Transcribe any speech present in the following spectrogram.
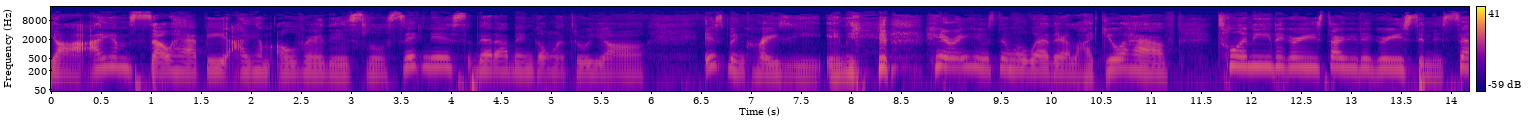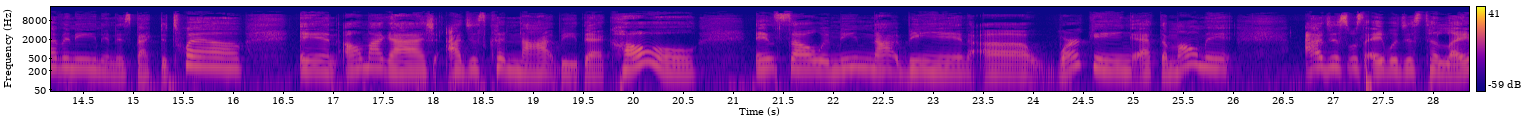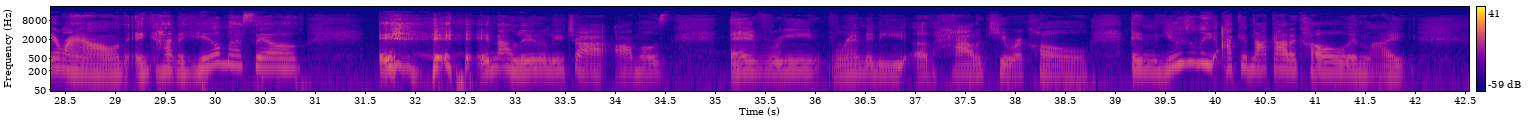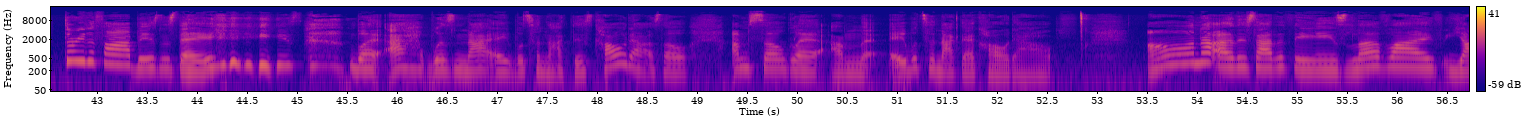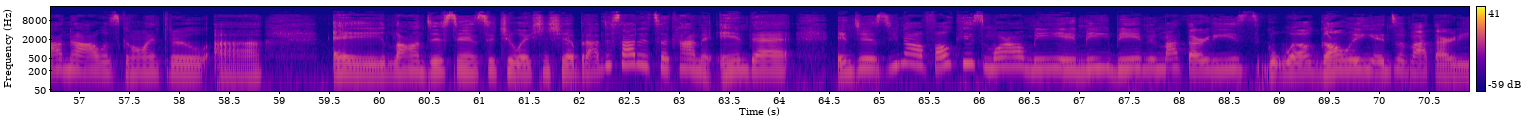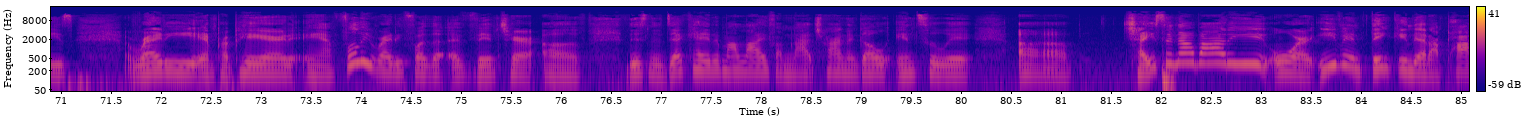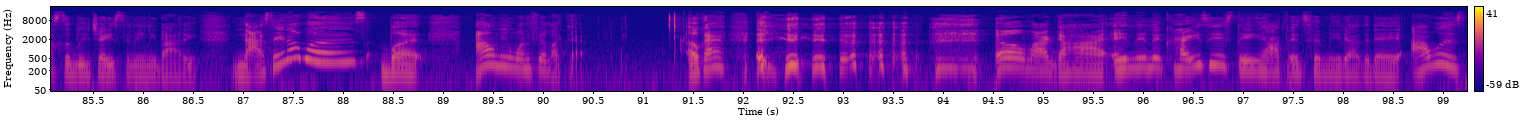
Y'all, I am so happy. I am over this little sickness that I've been going through, y'all. It's been crazy in here in Houston with weather. Like you'll have 20 degrees, 30 degrees, then it's 70, then it's back to 12. And oh my gosh, I just could not beat that cold. And so with me not being uh working at the moment, I just was able just to lay around and kind of heal myself. and I literally tried almost every remedy of how to cure a cold. And usually I can knock out a cold in like three to five business days, but I was not able to knock this cold out. So I'm so glad I'm able to knock that cold out. On the other side of things, love life, y'all know I was going through uh a long distance situation, but I decided to kind of end that and just, you know, focus more on me and me being in my 30s, well, going into my 30s, ready and prepared and fully ready for the adventure of this new decade in my life. I'm not trying to go into it. Uh, chasing nobody or even thinking that I'm possibly chasing anybody. Not saying I was, but I don't even want to feel like that. Okay. oh my God. And then the craziest thing happened to me the other day. I was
